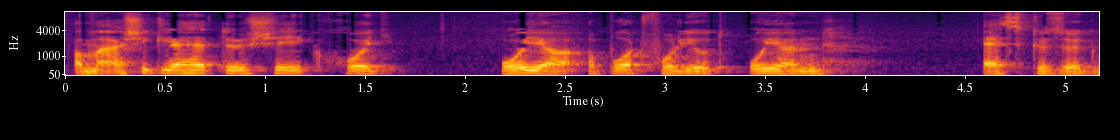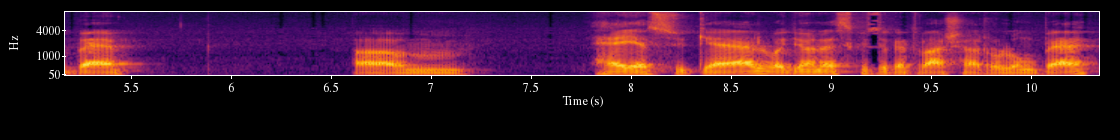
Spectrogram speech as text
A másik lehetőség, hogy olyan, a portfóliót olyan eszközökbe um, helyezzük el, vagy olyan eszközöket vásárolunk be,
